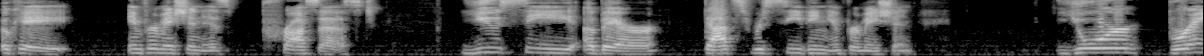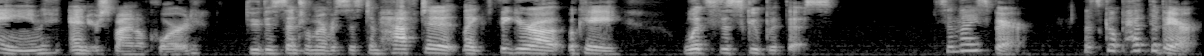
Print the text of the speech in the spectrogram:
okay, information is processed. You see a bear, that's receiving information. Your brain and your spinal cord through the central nervous system have to, like, figure out, okay, what's the scoop with this? It's a nice bear. Let's go pet the bear.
